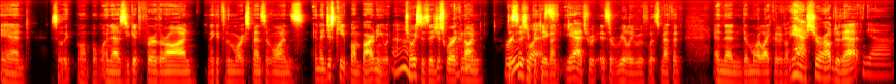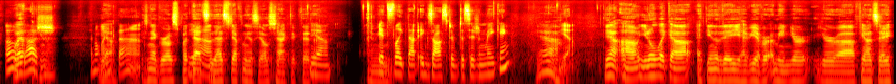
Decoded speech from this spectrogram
And so they boom, boom, and as you get further on, and they get to the more expensive ones, and they just keep bombarding you with Oh, choices. They're just working on decision Ruthless. fatigue on. Yeah, it's it's a really ruthless method, and then they're more likely to go, yeah, sure, I'll do that. Yeah. Oh Well, gosh, yeah. I don't Yeah. like that. Isn't that gross? But that's Yeah. that's definitely a sales tactic. That Yeah. I mean, It's like that exhaustive decision making. yeah, Yeah. Yeah, uh, you know, like uh, at the end of the day, have you ever? I mean, your your uh, fiance.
